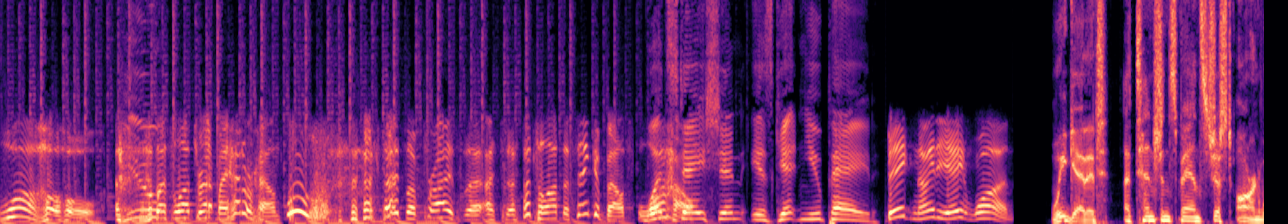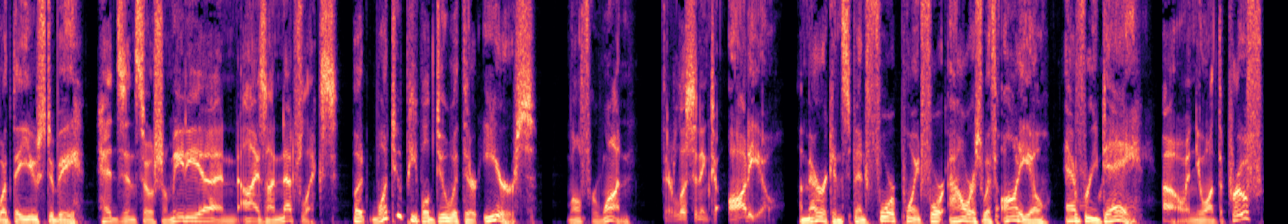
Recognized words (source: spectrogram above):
Whoa! You- that's a lot to wrap my head around. Whew. that's a prize. Uh, that's, that's a lot to think about. What station is getting you paid? Big 98.1. We get it. Attention spans just aren't what they used to be heads in social media and eyes on Netflix. But what do people do with their ears? Well, for one, they're listening to audio. Americans spend 4.4 hours with audio every day. Oh, and you want the proof?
